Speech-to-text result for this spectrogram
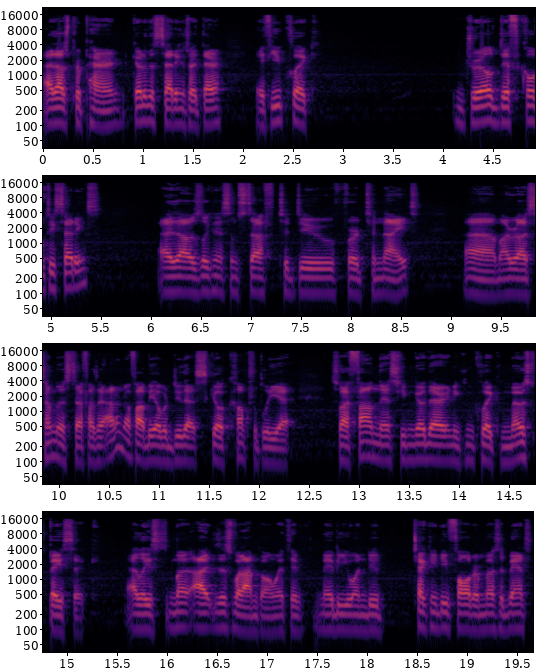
As I was preparing, go to the settings right there. If you click drill difficulty settings, as I was looking at some stuff to do for tonight, um, I realized some of the stuff, I was like, I don't know if I'll be able to do that skill comfortably yet. So I found this. You can go there and you can click most basic. At least I, this is what I'm going with. If maybe you want to do Techne default or most advanced,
